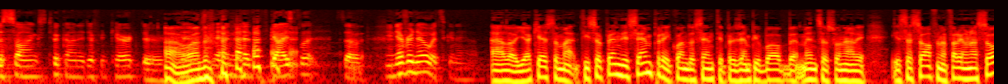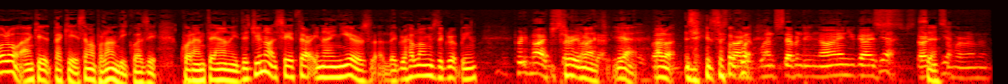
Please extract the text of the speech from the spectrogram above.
the songs took on a different character. Ah, and, and uh, guys play, so you never know what's going to happen. Allora, gli ho chiesto, ma ti sorprende sempre quando senti, per esempio, Bob Mintzer suonare il sassofono, fare una solo, anche perché stiamo parlando di quasi 40 anni. Did you not say 39 years? The, how long has the group been? Pretty much. Pretty much, that. yeah. Right. Allora, so started what- when 79, you guys Yeah. started Sì. somewhere around then?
